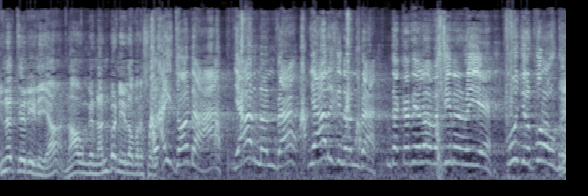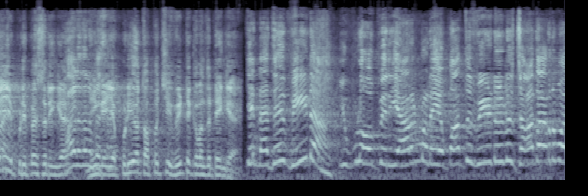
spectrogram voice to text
என்ன தெரியலையா? நான் உங்க நண்பன் இளவரசர் ஐ தோண்டா. யார் நண்பன் யாருக்கு நண்பன் இந்த கதையெல்லாம் வச்சீங்கன்னு வையே. மூஞ்சில பூரா விட்டுருவேன். இப்படி பேசுறீங்க? நீங்க. எப்படியோ தப்பிச்சு வீட்டுக்கு வந்துட்டீங்க. என்னது வீடா? இவ்ளோ பெரிய அரண்மனைய பார்த்து வீடுன்னு சாதாரணமா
